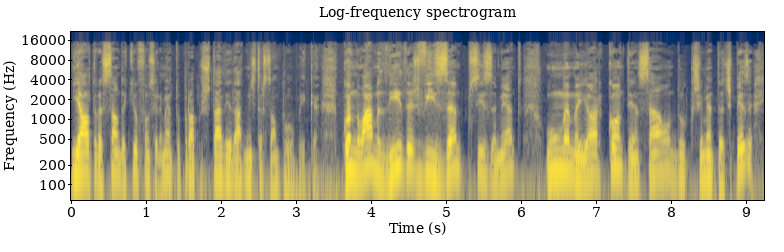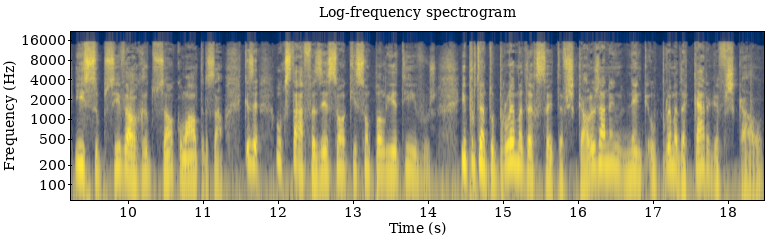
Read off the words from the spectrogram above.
e alteração daquilo funcionamento do próprio Estado e da administração pública, quando não há medidas visando precisamente uma maior contenção do crescimento da despesa e, se possível, redução com a alteração. Quer dizer, o que se está a fazer são aqui são paliativos. E, portanto, o problema da receita fiscal, eu já nem, nem o problema da carga fiscal,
